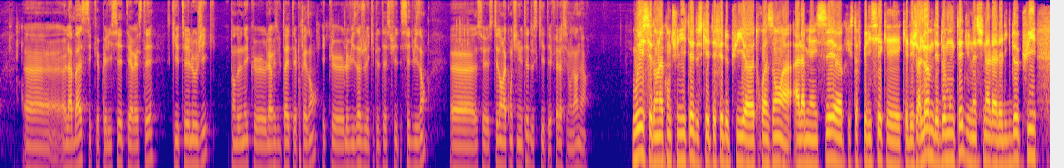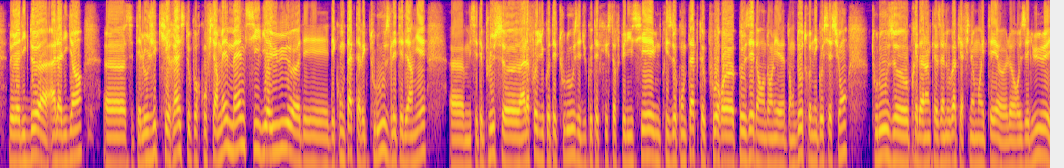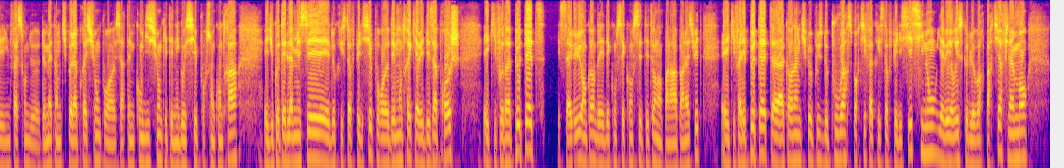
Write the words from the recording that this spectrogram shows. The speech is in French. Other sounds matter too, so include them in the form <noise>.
Euh, la base, c'est que Pellissier était resté, qui était logique, étant donné que les résultats étaient présents et que le visage de l'équipe était séduisant. Euh, C'était dans la continuité de ce qui était fait la saison dernière. Oui, c'est dans la continuité de ce qui a été fait depuis euh, trois ans à, à l'Amiens. Euh, Christophe Pellissier, qui est, déjà l'homme des deux montées, du National à la Ligue 2, puis de la Ligue 2 à, la Ligue 1. Euh, C'était logique qu'il reste pour confirmer, même s'il y a eu euh, des, contacts avec Toulouse l'été dernier. Mais c'était plus à la fois du côté de Toulouse et du côté de Christophe Pellissier une prise de contact pour peser dans d'autres dans d'autres négociations Toulouse euh, auprès d'Alain Casanova qui a finalement été euh, l'heureux élu et une façon de, de, mettre un petit peu la pression pour euh, certaines conditions qui étaient négociées pour son contrat et du côté de la Messée et de Christophe Pellissier pour démontrer qu'il y avait des approches et qu'il faudrait peut-être et ça a eu encore des, des, conséquences cet été, on en parlera par la suite, et qu'il fallait peut-être accorder un petit peu plus de pouvoir sportif à Christophe Pellissier, sinon il y avait le risque de le voir partir. Finalement,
